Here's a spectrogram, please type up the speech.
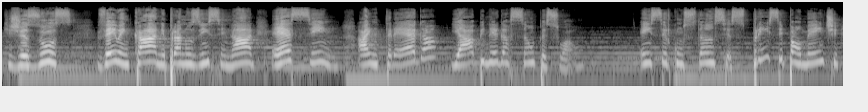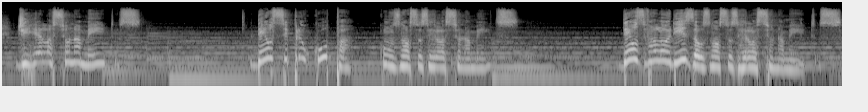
que Jesus veio em carne para nos ensinar é sim a entrega e a abnegação pessoal em circunstâncias, principalmente de relacionamentos. Deus se preocupa com os nossos relacionamentos. Deus valoriza os nossos relacionamentos.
